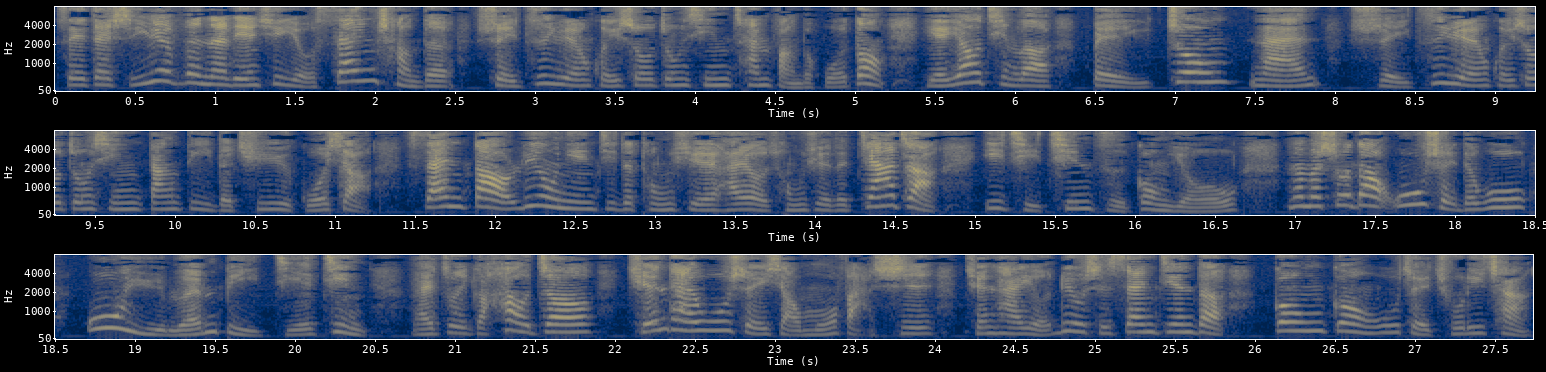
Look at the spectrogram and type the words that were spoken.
所以在十一月份呢，连续有三场的水资源回收中心参访的活动，也邀请了北中南。水资源回收中心当地的区域国小三到六年级的同学，还有同学的家长一起亲子共游。那么说到污水的污，污与伦比洁净，来做一个号召。全台污水小魔法师，全台有六十三间的公共污水处理厂，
